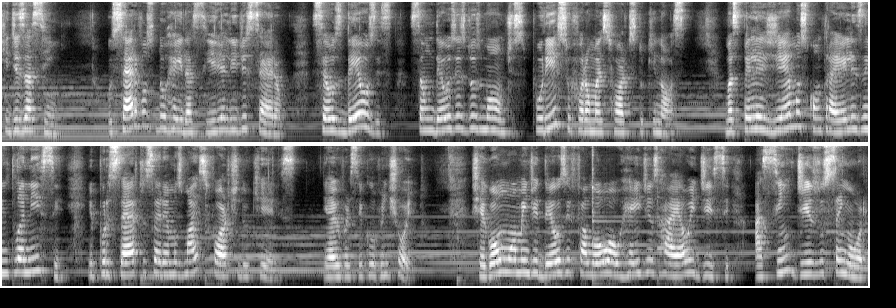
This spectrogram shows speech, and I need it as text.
que diz assim: Os servos do rei da Síria lhe disseram: Seus deuses são deuses dos montes, por isso foram mais fortes do que nós. Mas pelejemos contra eles em planície, e por certo seremos mais fortes do que eles. E aí o versículo 28. Chegou um homem de Deus e falou ao rei de Israel e disse: Assim diz o Senhor:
